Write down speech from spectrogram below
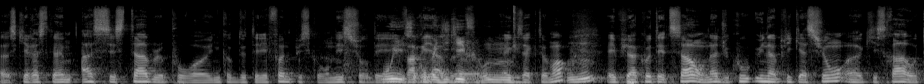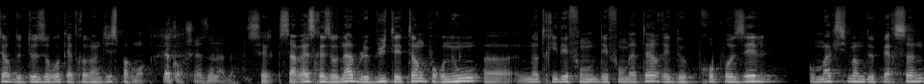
Euh, ce qui reste quand même assez stable pour euh, une coque de téléphone puisqu'on est sur des oui, c'est compétitif. Euh, mmh. Exactement. Mmh. Et puis à côté de ça, on a du coup une application qui sera à hauteur de 2,90 euros par mois. D'accord, c'est raisonnable. Ça reste raisonnable. Le but étant pour nous, notre idée des fondateurs est de proposer au maximum de personnes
